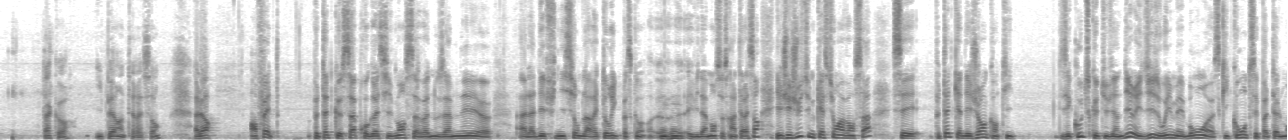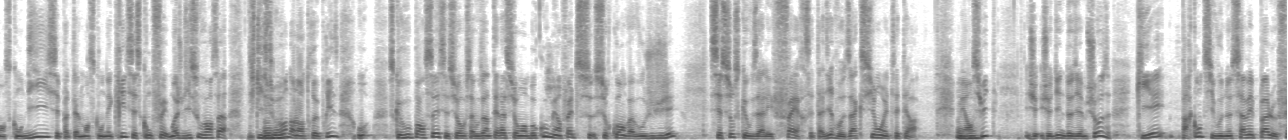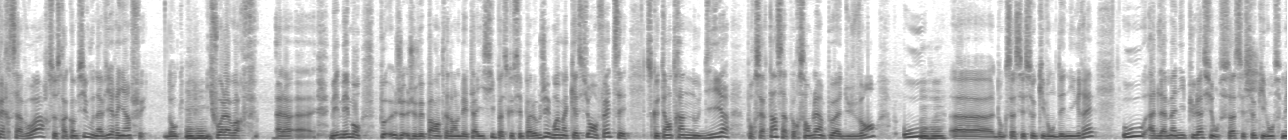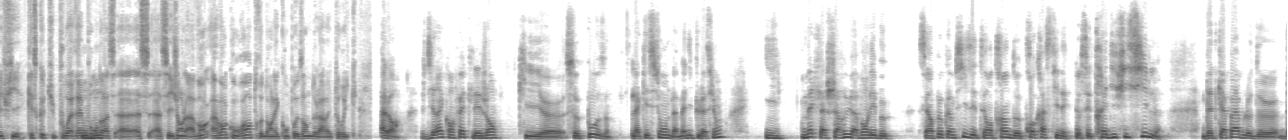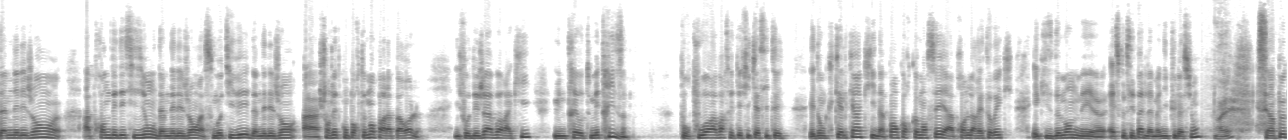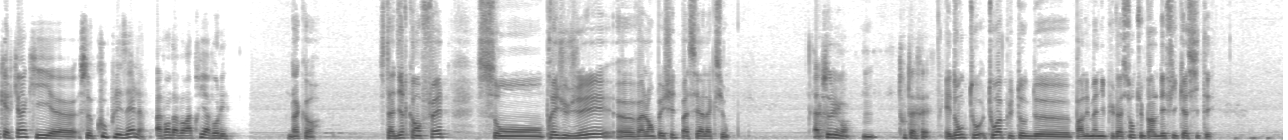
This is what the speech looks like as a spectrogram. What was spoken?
D'accord, hyper intéressant. Alors, en fait, peut-être que ça, progressivement, ça va nous amener euh, à la définition de la rhétorique, parce qu'évidemment, euh, mm-hmm. ce sera intéressant. Et j'ai juste une question avant ça, c'est peut-être qu'il y a des gens, quand ils ils écoutent ce que tu viens de dire, ils disent oui, mais bon, euh, ce qui compte, c'est pas tellement ce qu'on dit, c'est pas tellement ce qu'on écrit, c'est ce qu'on fait. Moi, je dis souvent ça. Je dis mhm. souvent dans l'entreprise, ce que vous pensez, c'est sur, ça vous intéresse sûrement beaucoup, mais en fait, sur quoi on va vous juger, c'est sur ce que vous allez faire, c'est-à-dire vos actions, etc. Mais mhm. ensuite, je, je, dis une deuxième chose qui est, par contre, si vous ne savez pas le faire savoir, ce sera comme si vous n'aviez rien fait. Donc, mhm. il faut l'avoir euh, mais, mais bon, je ne vais pas rentrer dans le détail ici parce que c'est pas l'objet. Moi, ma question, en fait, c'est ce que tu es en train de nous dire. Pour certains, ça peut ressembler un peu à du vent ou mhm. euh, donc ça, c'est ceux qui vont dénigrer ou à de la manipulation. Ça, c'est ceux qui vont se méfier. Qu'est-ce que tu pourrais répondre mhm. à, ces gens-là avant, avant qu'on rentre dans les composantes de la rhétorique? Alors, je dirais qu'en fait, les gens qui euh, se posent la question de la manipulation, ils mettent la charrue avant les bœufs c'est un peu comme s'ils étaient en train de procrastiner. C'est très difficile d'être capable de d'amener les gens à prendre des décisions, d'amener les gens à se motiver, d'amener les gens à changer de comportement par la parole. Il faut déjà avoir acquis une très haute maîtrise pour pouvoir avoir cette efficacité. Et donc quelqu'un qui n'a pas encore commencé à apprendre la rhétorique et qui se demande mais euh, est-ce que c'est pas de la manipulation C'est un peu quelqu'un qui euh, se coupe les ailes avant d'avoir appris à voler. D'accord. C'est-à-dire qu'en fait, son préjugé euh, va l'empêcher de passer à l'action. Absolument. Hmm. Tout à fait. Et donc, toi, plutôt que de parler de manipulation, tu parles d'efficacité.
